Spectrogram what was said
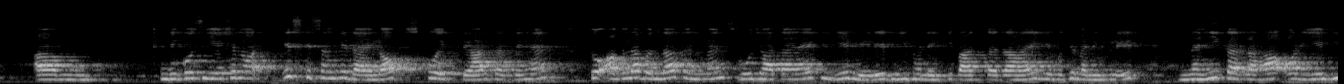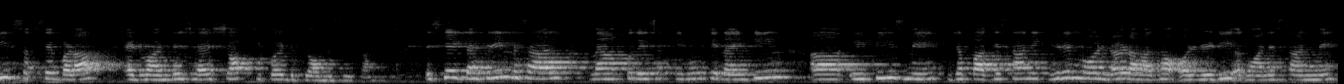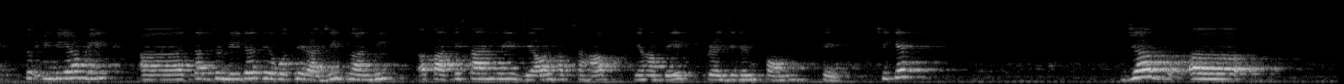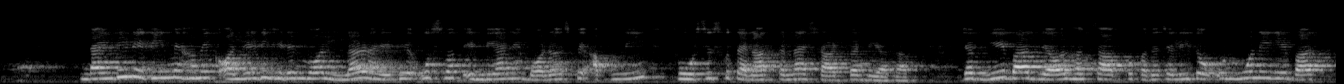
निगोसिएशन और इस किस्म के डायलॉग्स को इख्तियार करते हैं तो अगला बंदा कन्वेंस हो जाता है कि ये मेरे भी भले की बात कर रहा है, ये मुझे मैनिपुलेट नहीं कर रहा और यही सबसे बड़ा एडवांटेज है शॉपकीपर डिप्लोमेसी का। इसकी एक बेहतरीन मिसाल मैं आपको दे सकती हूँ कि नाइनटीन एटीज़ में जब पाकिस्तान एक हिडन वॉर लड़ रहा था ऑलरेडी अफ़गानिस्तान में तो इंडिया में तब जो लीडर थे वो थे राजीव गांधी, और पाकिस्तान में ज़ियाउल हक साहब यहाँ पे प्रेसिडेंट फॉर्म थे। ठीक है? जब 1918 में हम एक ऑलरेडी हिडन वॉर लड़ रहे थे, उस वक्त इंडिया ने बॉर्डर्स पे अपनी फोर्सेस को तैनात करना स्टार्ट कर दिया था। जब ये बात जयाल हक साहब को पता चली तो उन्होंने ये बात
